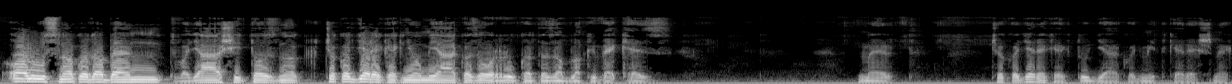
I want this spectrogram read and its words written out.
Alusznak oda bent, vagy ásítoznak, csak a gyerekek nyomják az orrukat az ablaküveghez. Mert csak a gyerekek tudják, hogy mit keresnek,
